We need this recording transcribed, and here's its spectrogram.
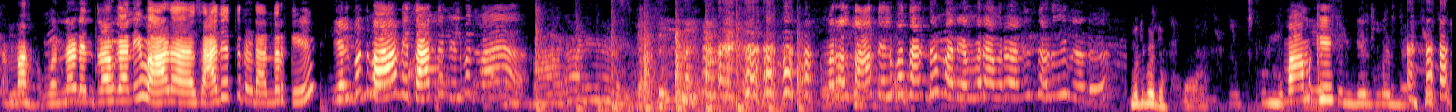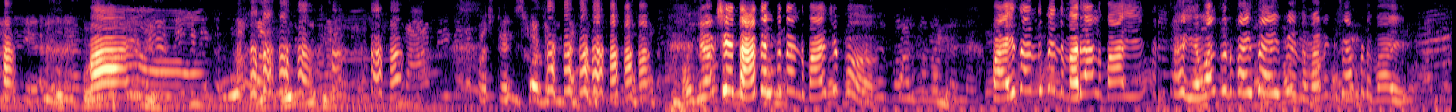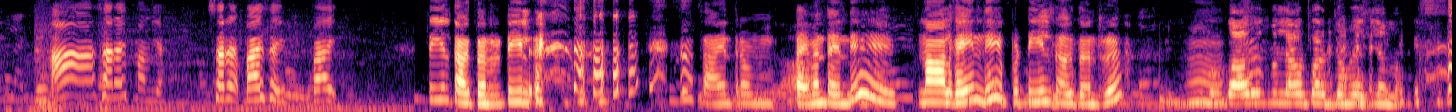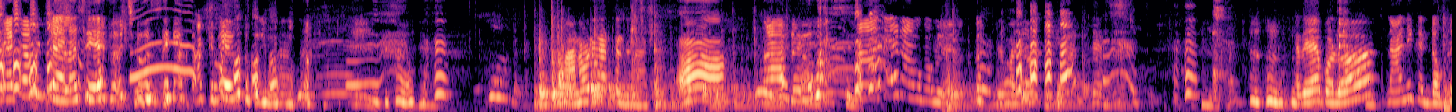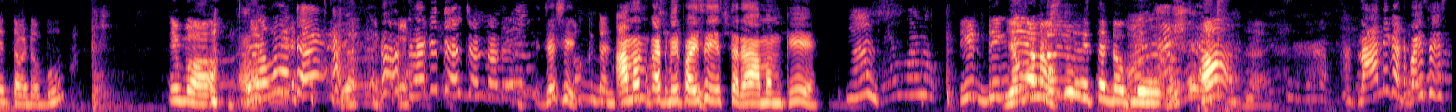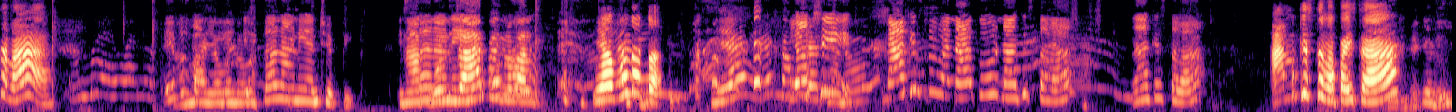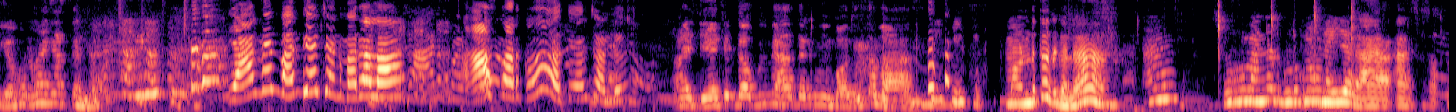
అమ్మ ఉన్నాడు ఎంతరావు గాని వాడ సాధిస్తున్నాడు అందరికి. వెళ్ళిపోతుందా మీ తాత వెళ్ళిపోతుందా మరి వాళ్ళ తాత వెళ్ళిపోతాడు మరి ఎవరు ఎవరు అనేసి అడుగుతున్నాడు. మామకి. బాయ్. తాత వెళ్ళిపోతాడు బాయ్ చెప్పు. పైసా అందిపోయింది మరి వాళ్ళు బాయ్. ఇవ్వాల్సిన పైసా అయిపోయింది మనకి చెప్పడు బాయ్. సరే అయితే మమ్మీ సరే బాయ్ సాయి. బాయ్ టీలు తాగుతారు టీలు సాయంత్రం టైం ఎంత అయింది? నాలుగు అయింది ఇప్పుడు టీలు తాగుతాండ్రు ఆ, అదే పండు. నానికి డబ్బులు ఇస్తావా డబ్బు ఏమో ఎవరంటే? ఇలాగే తేల్చండాడు. జసి అమ్మమ్మ కట్ట మీరు పైసా ఇస్తారా అమ్మమ్మకి. నాని గట్ట పైసా ఇస్తావా? ఇస్తా నాని అని చెప్పి. ఎవడట? నాకు ఇస్తావా నాకు నాకు ఇస్తావా నాకు ఇస్తావా అమ్మకి ఇస్తావా పైసా ఎవరు చేస్తాడు యాన్ మీద పని తేల్చండి. చేతి డబ్బులు మేము బతుకుతామా? మండుతుంది కదా?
